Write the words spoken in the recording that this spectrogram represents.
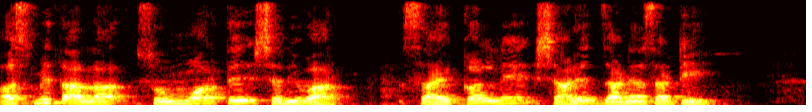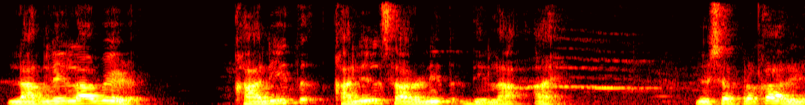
अस्मिताला सोमवार ते शनिवार सायकलने शाळेत जाण्यासाठी लागलेला वेळ खालीत खालील सारणीत दिला आहे. जशा प्रकारे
